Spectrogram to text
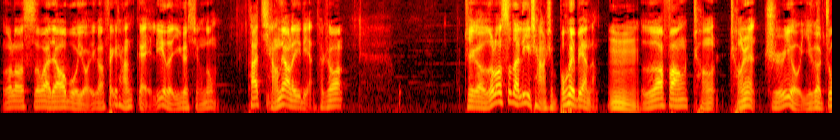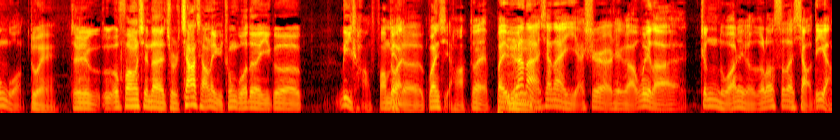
俄罗斯外交部有一个非常给力的一个行动，他强调了一点，他说，这个俄罗斯的立场是不会变的，嗯，俄方承承认只有一个中国。对，这个俄方现在就是加强了与中国的一个立场方面的关系哈。对，北约嗯呢、现在也是这个为了争夺这个俄罗斯的小弟啊，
